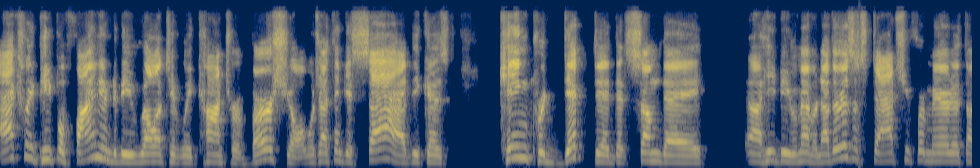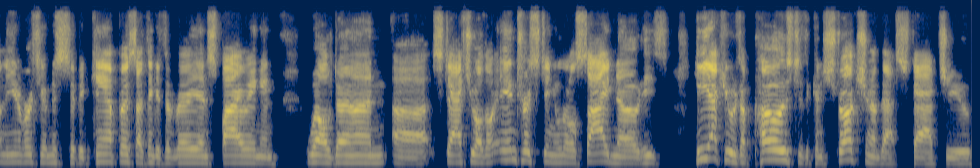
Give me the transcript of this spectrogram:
actually people find him to be relatively controversial, which I think is sad because King predicted that someday uh, he'd be remembered. Now, there is a statue for Meredith on the University of Mississippi campus. I think it's a very inspiring and well done uh, statue. Although, interesting little side note, he's he actually was opposed to the construction of that statue,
